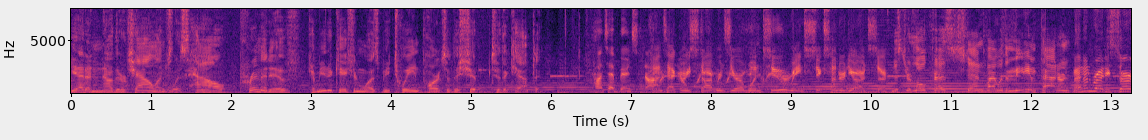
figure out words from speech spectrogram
Yet another challenge was how primitive communication was between parts of the ship to the captain. Contact bearing starboard. Contact bearing starboard 012, range 600 yards, sir. Mr. Lopez, stand by with a medium pattern. Men and ready, sir.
